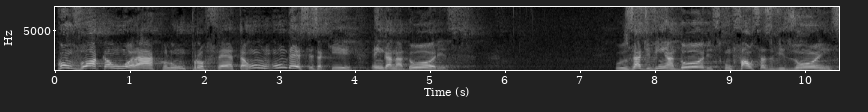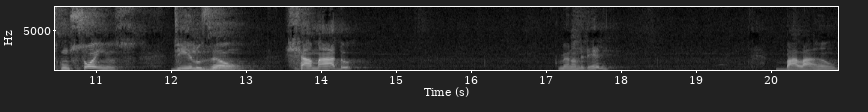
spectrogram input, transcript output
convoca um oráculo, um profeta, um, um desses aqui, enganadores, os adivinhadores com falsas visões, com sonhos de ilusão, chamado. Como é o nome dele? Balaão.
